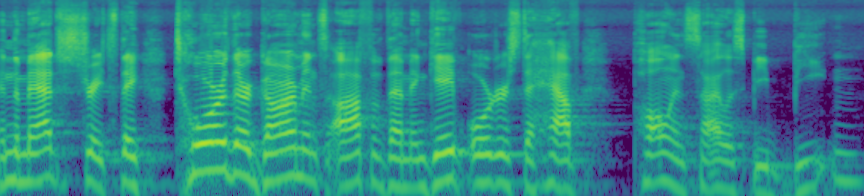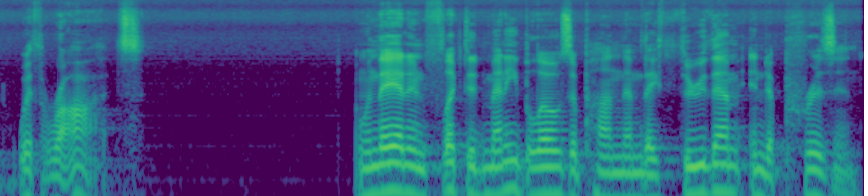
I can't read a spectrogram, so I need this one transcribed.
and the magistrates, they tore their garments off of them and gave orders to have Paul and Silas be beaten with rods. And when they had inflicted many blows upon them, they threw them into prison.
